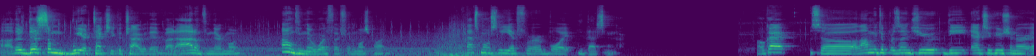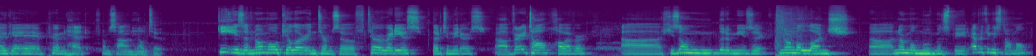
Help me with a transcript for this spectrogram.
Uh, there, there's some weird text you could try with it, but I don't think they're more... I don't think they're worth it for the most part. That's mostly it for boy the Death Slinger. Okay, so allow me to present you the Executioner, aka Pyramid Head from Silent Hill 2. He is a normal killer in terms of terror radius, 32 meters, uh, very tall, however, uh, his own little music, normal lunge, uh, normal movement speed, everything is normal.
